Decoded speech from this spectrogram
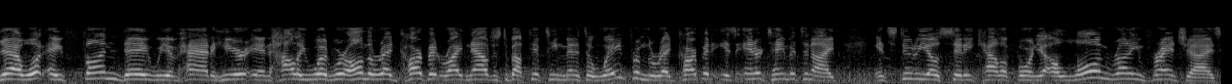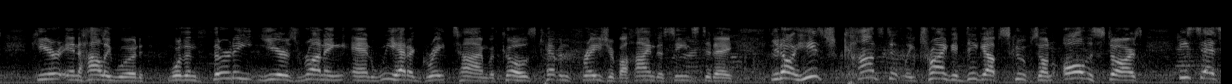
Yeah, what a fun day we have had here in Hollywood. We're on the red carpet right now, just about 15 minutes away from the red carpet is Entertainment Tonight in Studio City, California, a long-running franchise here in Hollywood, more than 30 years running, and we had a great time with co-host Kevin Frazier behind the scenes today. You know, he's constantly trying to dig up scoops on all the stars. He says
